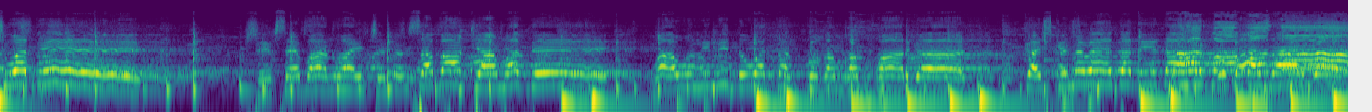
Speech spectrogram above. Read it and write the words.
شو دی شیخ صاحبان وای چې نن سبا قیامت دی ما ونی لید وطن په غم غم خوارګر کاشک نه وای د دیدار په بازارګر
